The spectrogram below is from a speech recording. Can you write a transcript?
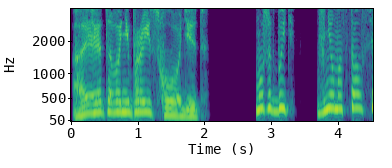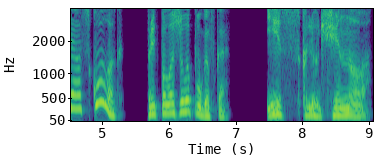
а этого не происходит». «Может быть, в нем остался осколок?» предположила пуговка. «Исключено.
